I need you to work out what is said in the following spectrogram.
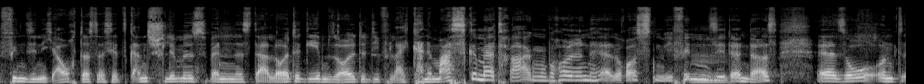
finden Sie nicht auch, dass das jetzt ganz schlimm ist, wenn es da Leute geben sollte, die vielleicht keine Maske mehr tragen wollen, Herr Drosten, wie finden mhm. Sie denn das? Äh, so und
